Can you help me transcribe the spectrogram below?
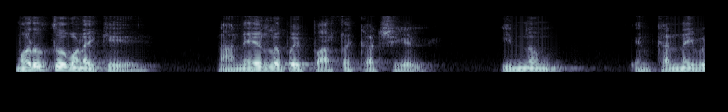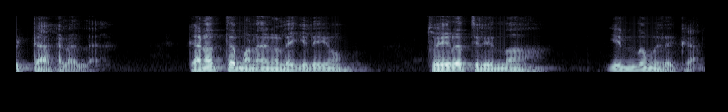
மருத்துவமனைக்கு நான் நேரில் போய் பார்த்த காட்சிகள் இன்னும் என் கண்ணை விட்டு அகலலை. கனத்த மனநிலையிலையும் துயரத்திலையும் தான் இன்னும் இருக்கேன்.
